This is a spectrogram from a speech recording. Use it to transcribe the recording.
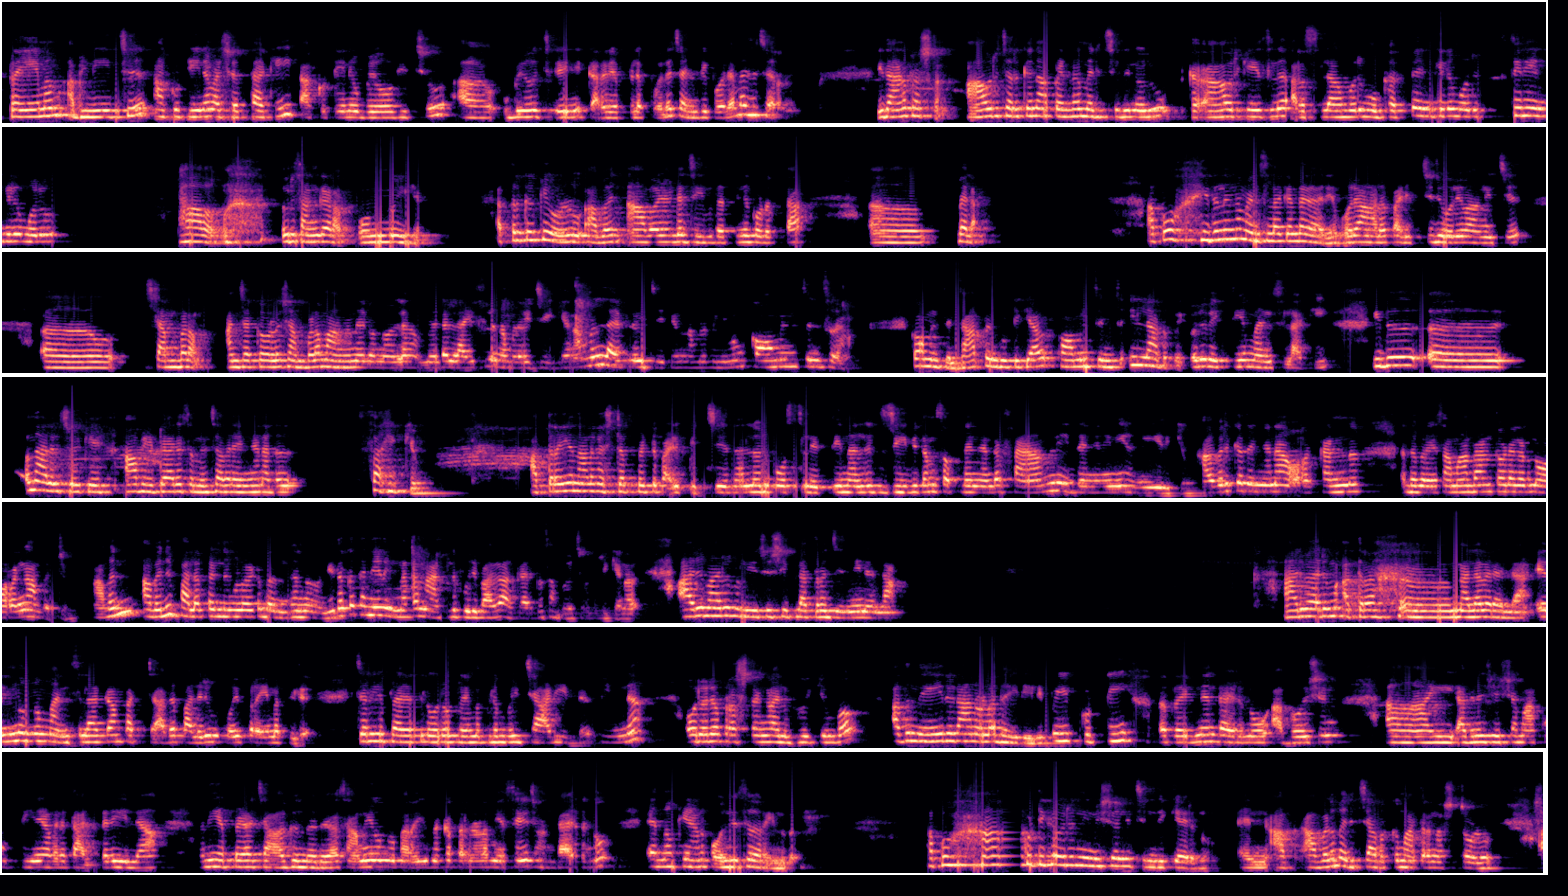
പ്രേമം അഭിനയിച്ച് ആ കുട്ടീനെ വശത്താക്കി ആ കുട്ടീനെ ഉപയോഗിച്ചു ആ ഉപയോഗിച്ച് കഴിഞ്ഞ് കറിവേപ്പില പോലെ ചണ്ടി പോലെ വലിച്ചെറിഞ്ഞു. ഇതാണ് പ്രശ്നം. ആ ഒരു ചെറുക്കൻ ആ പെണ്ണ് മരിച്ചതിനൊരു ആ ഒരു കേസിൽ അറസ്റ്റിലാകുമ്പോൾ ഒരു മുഖത്തെങ്കിലും ഒരു ഇത്തിരിയെങ്കിലും ഒരു ഭാവം ഒരു സങ്കടം ഒന്നുമില്ല. അത്രക്കൊക്കെ ഉള്ളൂ അവൻ അവളുടെ ജീവിതത്തിന് കൊടുത്ത വില. അപ്പോ ഇതിൽ നിന്ന് മനസ്സിലാക്കേണ്ട കാര്യം ഒരാൾ പഠിച്ച് ജോലി വാങ്ങിച്ച് ശമ്പളം അഞ്ചക്കമുള്ള ശമ്പളം വാങ്ങുന്നതിലൊന്നുമല്ല നമ്മളുടെ ലൈഫിൽ നമ്മൾ വിജയിക്കുക. നമ്മൾ ലൈഫിൽ വിജയിക്കണം. നമ്മൾ മിനിമം കോമൺ സെൻസ് വേണം. കോമൺ സെൻസ് ആ പെൺകുട്ടിക്ക് ആ കോമൺ സെൻസ് ഇല്ലാതെ പോയി. ഒരു വ്യക്തിയെ മനസ്സിലാക്കി. ഇത് ഒന്ന് ആലോചിച്ച് നോക്കിയേ. ആ വീട്ടുകാരെ സംബന്ധിച്ച് അവരെങ്ങനെ അത് സഹിക്കും? അത്രയും നാൾ കഷ്ടപ്പെട്ട് പഠിപ്പിച്ച് നല്ലൊരു പോസ്റ്റിലെത്തി നല്ലൊരു ജീവിതം സ്വപ്നം കണ്ട ഫാമിലി ഇതെങ്ങനെ ഇനി അംഗീകരിക്കും? അവർക്ക് അതെങ്ങനെ ഉറക്കണ്ണ് എന്താ പറയാ സമാധാനത്തോടെ കിടന്ന് ഉറങ്ങാൻ പറ്റും? അവൻ അവന് പല പെണ്ണുങ്ങളുമായിട്ട് ബന്ധങ്ങളുണ്ട്. ഇതൊക്കെ തന്നെയാണ് ഇന്നത്തെ നാട്ടിൽ ഭൂരിഭാഗം ആൾക്കാർക്ക് സംഭവിച്ചുകൊണ്ടിരിക്കുന്നത്. ആരും ആരും റിലേഷൻഷിപ്പിൽ അത്ര ജെന്യൂൻ അല്ല. ആരും ആരും അത്ര നല്ലവരല്ല എന്നൊന്നും മനസ്സിലാക്കാൻ പറ്റാതെ പലരും പോയി പ്രേമത്തിൽ. ചെറിയ പ്രായത്തിൽ ഓരോ പ്രേമത്തിലും പോയി ചാടിയിട്ട് പിന്നെ ഓരോരോ പ്രശ്നങ്ങൾ അനുഭവിക്കുമ്പോൾ അത് നേരിടാനുള്ള ധൈര്യം ഇപ്പൊ ഈ കുട്ടി പ്രഗ്നന്റ് ആയിരുന്നു. അബോഷൻ ആയി. അതിനുശേഷം ആ കുട്ടിയെ അവന് താല്പര്യമില്ല. നീ എപ്പോഴാ ചാകുന്നത്? ആ സമയം ഒന്ന് പറയുന്നൊക്കെ പറഞ്ഞുള്ള മെസ്സേജ് ഉണ്ടായിരുന്നു എന്നൊക്കെയാണ് പോലീസ് പറയുന്നത്. അപ്പോ ആ കുട്ടിക്ക് ഒരു നിമിഷം ചിന്തിക്കായിരുന്നു. അവൾ മരിച്ച അവക്ക് മാത്രം നഷ്ടമുള്ളൂ.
